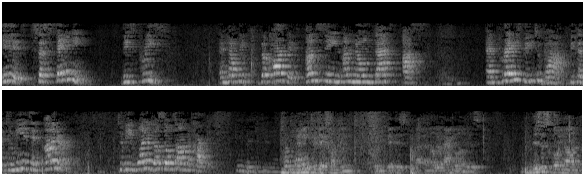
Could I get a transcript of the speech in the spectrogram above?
is sustaining these priests and helping the carpet, unseen, unknown, that's us. And praise be to God, because to me it's an honor to be one of those souls on the carpet. Okay? Let me interject something so you get this uh, another angle on this. This is going on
